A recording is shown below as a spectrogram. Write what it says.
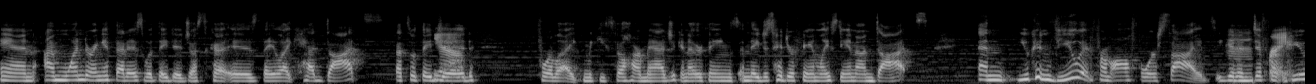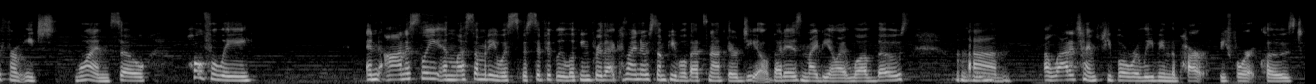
and I'm wondering if that is what they did. Jessica is they like had dots. That's what they Yeah. did for like Mickey's PhilharMagic and other things, and they just had your family stand on dots, and you can view it from all four sides. You get a Mhm. different Right. view from each one. So hopefully. And honestly, unless somebody was specifically looking for that, because I know some people that's not their deal. That is my deal. I love those. Mhm. Um, a lot of times people were leaving the park before it closed,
